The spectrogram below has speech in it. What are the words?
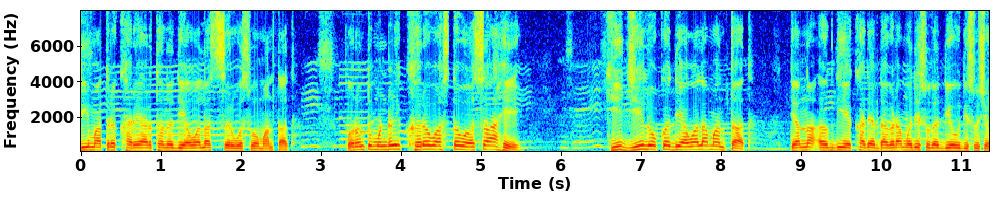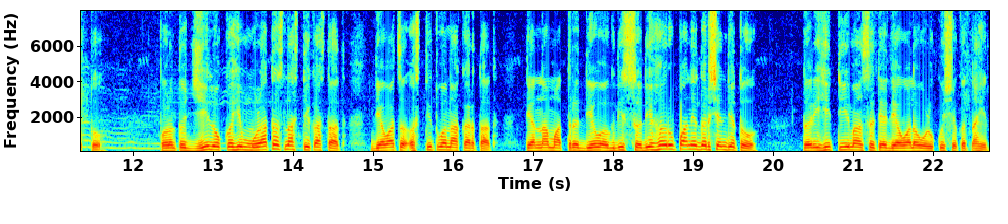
ती मात्र खऱ्या अर्थानं देवाला सर्वस्व मानतात. परंतु मंडळी खरं वास्तव असं आहे की जी लोक देवाला मानतात त्यांना अगदी एखाद्या दगडामध्ये सुद्धा देव दिसू शकतो. परंतु जी लोक ही मुळातच नास्तिक असतात देवाचं अस्तित्व नाकारतात त्यांना मात्र देव अगदी सदेह रूपाने दर्शन देतो तरीही ती माणसं त्या देवाला ओळखू शकत नाहीत.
